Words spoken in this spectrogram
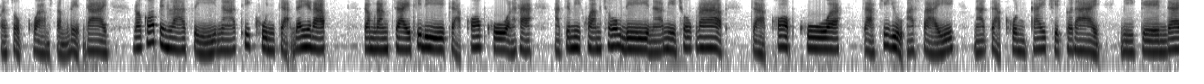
ประสบความสำเร็จได้ แล้วก็เป็นราศีนะที่คุณจะได้รับกำลังใจที่ดีจากครอบครัวนะคะ อาจจะมีความโชคดีนะมีโชคลาภจากครอบครัว จากที่อยู่อาศัยนะจากคนใกล้ชิดก็ได้ มีเกณฑ์ได้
